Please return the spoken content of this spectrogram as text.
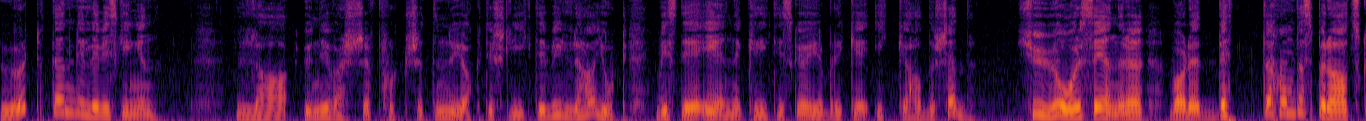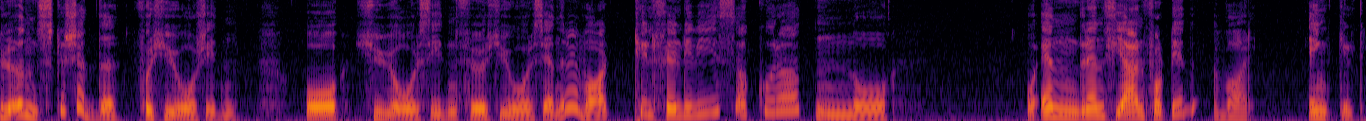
hørt den lille hviskingen. La universet fortsette nøyaktig slik det ville ha gjort hvis det ene kritiske øyeblikket ikke hadde skjedd. 20 år senere var det dette han desperat skulle ønske skjedde for 20 år siden. Og 20 år siden før 20 år senere var tilfeldigvis akkurat nå. Å endre en fjern fortid var enkelt.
